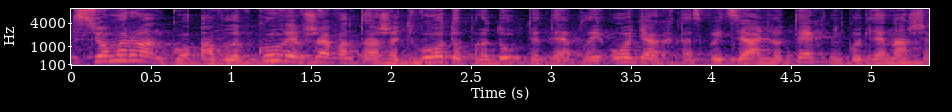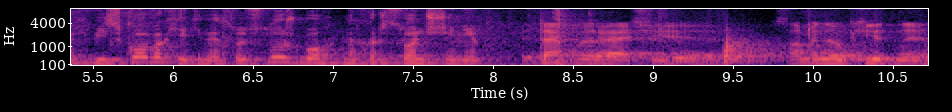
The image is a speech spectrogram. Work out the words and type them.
Сьома ранку, а в Левкові вже вантажать воду, продукти, теплий одяг та спеціальну техніку для наших військових, які несуть службу на Херсонщині. Теплі речі, саме необхідне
